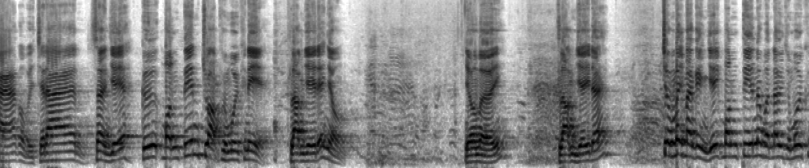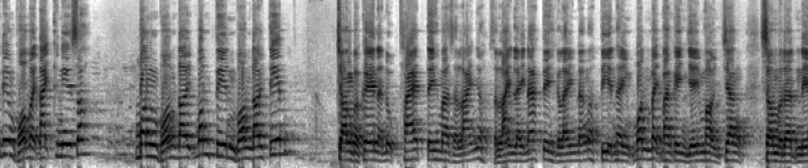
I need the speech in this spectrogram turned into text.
ការក៏វាច្រើនសើនិយាយគឺបនទៀនជាប់ជាមួយគ្នាធ្លាប់និយាយទេញោមញោមអើយធ្លាប់និយាយដែរ ចាំមិនបានគេនិយាយបនទៀនហ្នឹងវានៅជាមួយគ្នាព្រមឲ្យដាច់គ្នាសោះបនព្រមដោយបនទៀនព្រមដោយទៀនចង់ប្រកេនអនុថែទេសមកស្រឡាញ់ស្រឡាញ់លេងណាទេសកន្លែងហ្នឹងទៀនឲ្យបនមិនបានគេនិយាយមកអញ្ចឹងសូមរតនា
